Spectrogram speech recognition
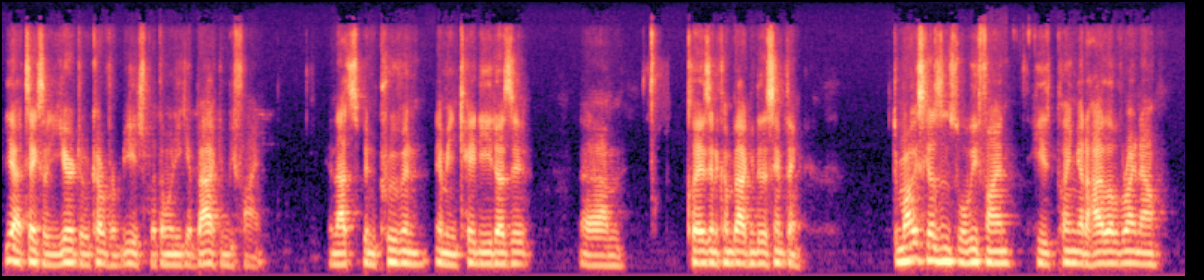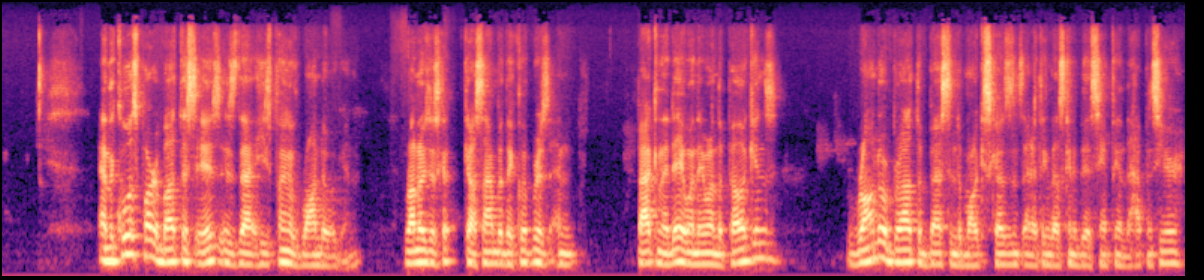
yeah, it takes a year to recover from each, but then when you get back, you'll be fine. And that's been proven. I mean, KD does it. Um, Klay's going to come back and do the same thing. DeMarcus Cousins will be fine. He's playing at a high level right now. And the coolest part about this is, is that he's playing with Rondo again. Rondo just got, got signed with the Clippers, and back in the day when they were on the Pelicans, Rondo brought out the best in DeMarcus Cousins, and I think that's going to be the same thing that happens here.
